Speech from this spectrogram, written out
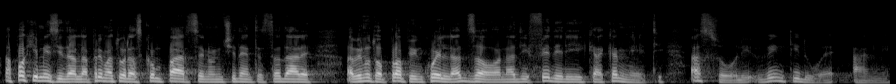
a pochi mesi dalla prematura scomparsa in un incidente stradale avvenuto proprio in quella zona di Federica Cannetti a soli 22 anni.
